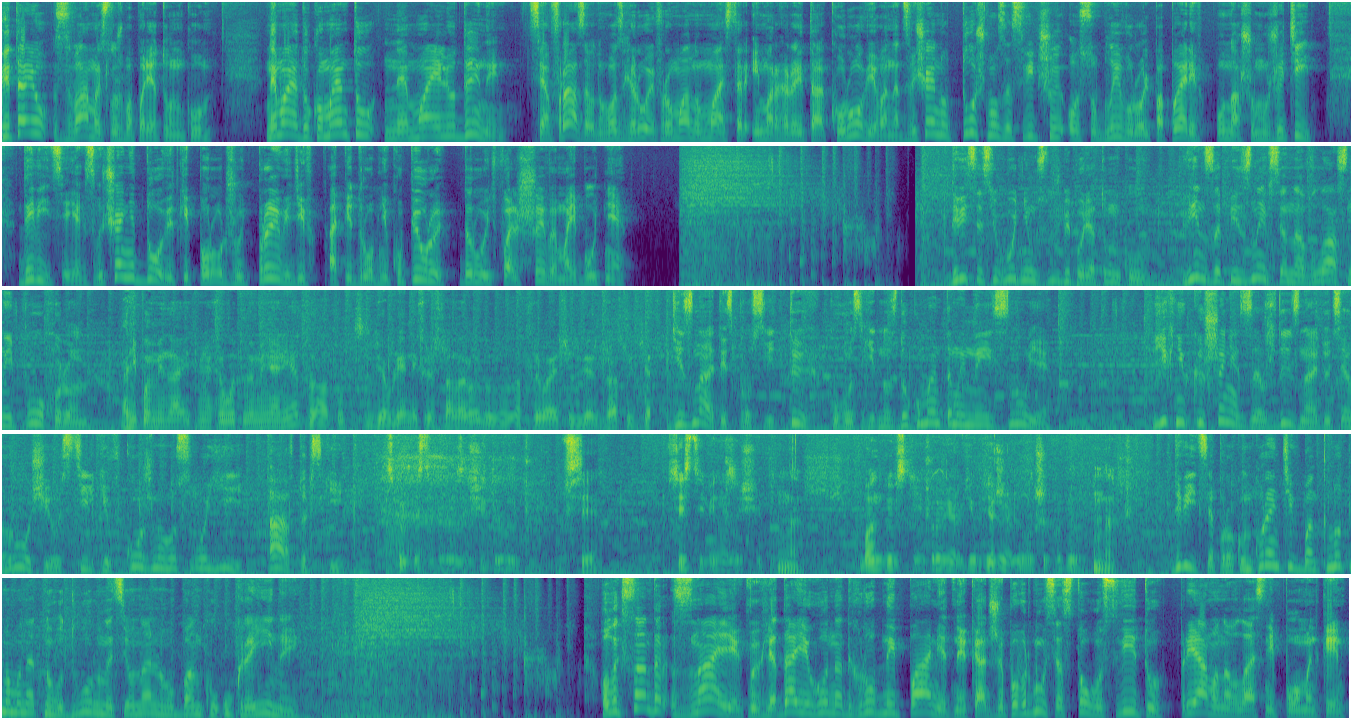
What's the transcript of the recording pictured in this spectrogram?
Вітаю з вами служба порятунку. Немає документу, немає людини. Ця фраза одного з героїв роману Майстер і Маргарита Коров'єва надзвичайно точно засвідчує особливу роль паперів у нашому житті. Дивіться, як звичайні довідки породжують привідів, а підробні купюри дарують фальшиве майбутнє. Дивіться сьогодні у службі порятунку. Він запізнився на власний похорон. Они поминают меня, как будто меня нету, а тут в явлении Христа народу открывается дверь. Здравствуйте. Дізнайтесь про світ тих, кого згідно з документами не існує. В їхніх кишенях завжди знайдуться гроші, ось тільки в кожного свої, авторські. Сколько степеней защиты вы? Все. Все степени защиты. Да. Банковские проверки удерживали ваши купюры? Да. Дивіться про конкурентів банкнотно-монетного двору Національного банку України. Олександр знає, як виглядає його надгробний пам'ятник, адже повернувся з того світу прямо на власні поминки.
